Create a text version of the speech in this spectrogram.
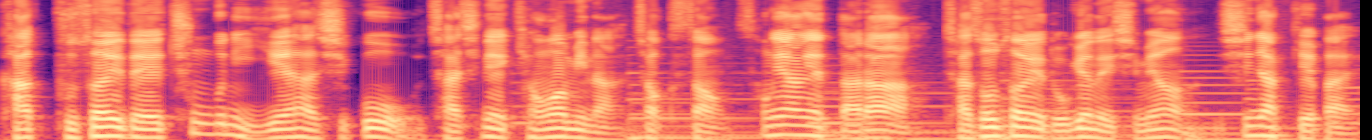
각 부서에 대해 충분히 이해하시고 자신의 경험이나 적성, 성향에 따라 자소서에 녹여내시면 신약 개발,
